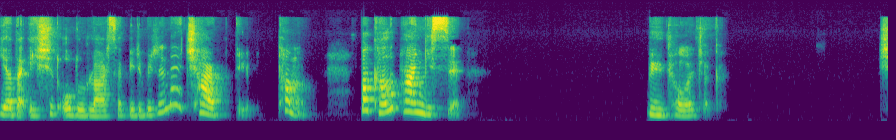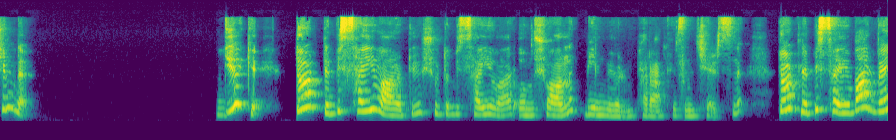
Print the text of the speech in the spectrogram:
ya da eşit olurlarsa birbirine çarp diyor. Tamam. Bakalım hangisi büyük olacak. Şimdi Diyor ki 4'le bir sayı var diyor. Şurada bir sayı var. Onu şu anlık bilmiyorum parantezin içerisinde. 4'le bir sayı var ve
